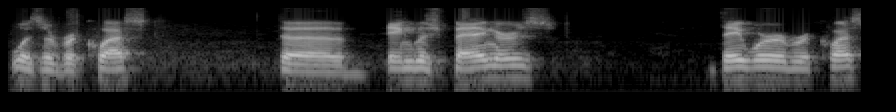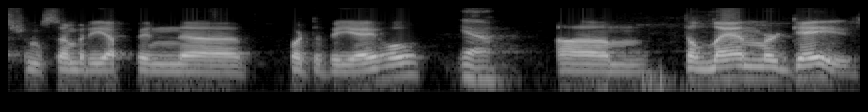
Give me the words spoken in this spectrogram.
was a request. The English bangers they were a request from somebody up in uh, Puerto Viejo. Yeah. Um, the lamb merguez,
